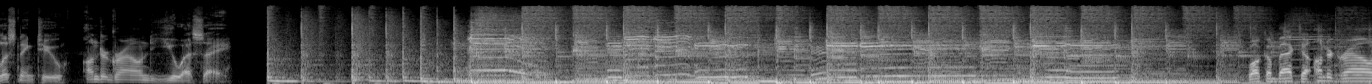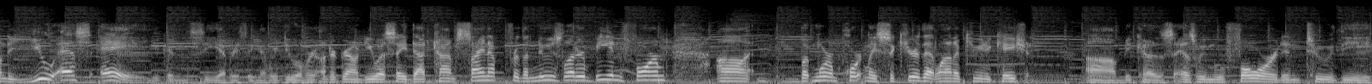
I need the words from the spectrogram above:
Listening to Underground USA. Welcome back to Underground USA. You can see everything that we do over at undergroundusa.com. Sign up for the newsletter, be informed, uh, but more importantly, secure that line of communication. Uh, because as we move forward into the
